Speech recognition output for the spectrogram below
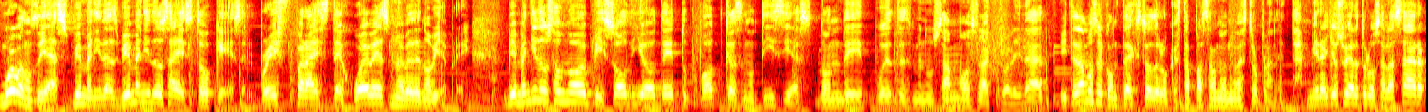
Muy buenos días, bienvenidas, bienvenidos a esto que es el brief para este jueves 9 de noviembre. Bienvenidos a un nuevo episodio de tu podcast Noticias, donde pues desmenuzamos la actualidad y te damos el contexto de lo que está pasando en nuestro planeta. Mira, yo soy Arturo Salazar,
